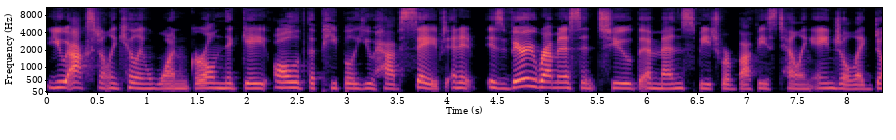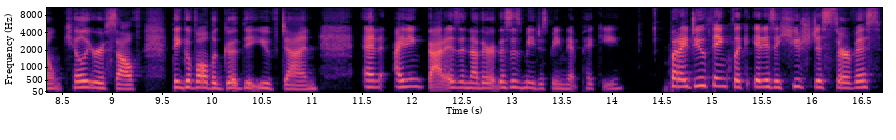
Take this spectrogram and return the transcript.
you accidentally killing one girl negate all of the people you have saved. And it is very reminiscent to the amends speech where Buffy's telling Angel, like, don't kill yourself. Think of all the good that you've done. And I think that is another, this is me just being nitpicky. But I do think like it is a huge disservice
